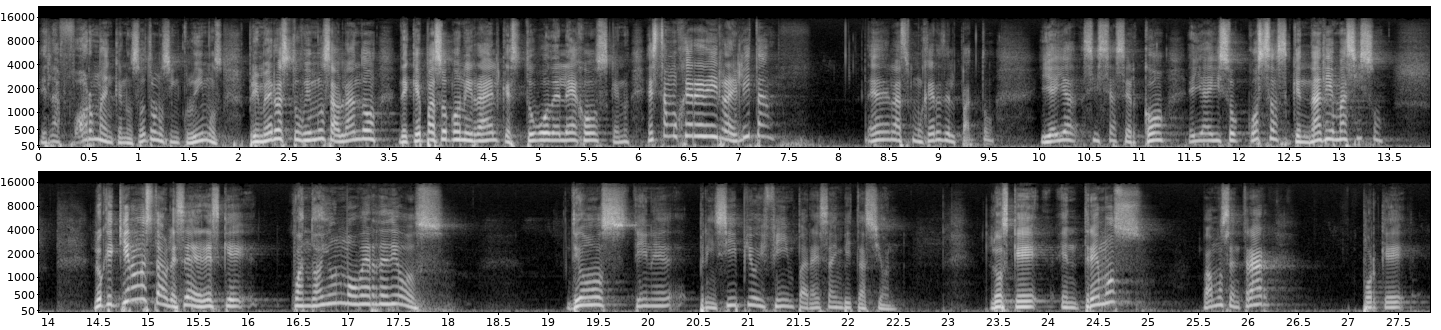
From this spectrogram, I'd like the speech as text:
Es la forma en que nosotros nos incluimos. Primero estuvimos hablando de qué pasó con Israel, que estuvo de lejos. Que Esta mujer era israelita, era de las mujeres del pacto. Y ella sí se acercó, ella hizo cosas que nadie más hizo. Lo que quiero establecer es que cuando hay un mover de Dios, Dios tiene principio y fin para esa invitación. Los que entremos Vamos a entrar porque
